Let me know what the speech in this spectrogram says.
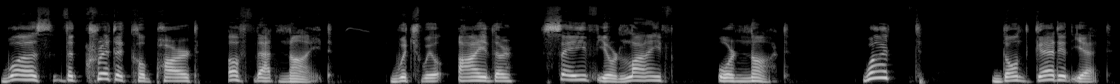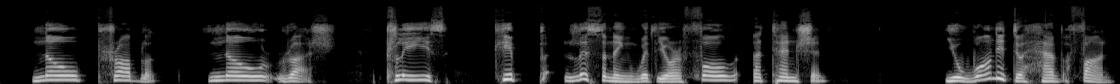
was the critical part of that night, which will either save your life or not. What don't get it yet? No problem. No rush. Please keep listening with your full attention. You wanted to have fun,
